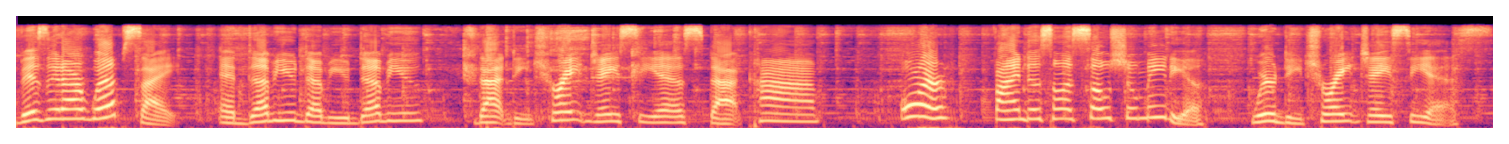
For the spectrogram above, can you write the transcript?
Visit our website at www.detroitjcs.com or find us on social media. We're Detroit JCS.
